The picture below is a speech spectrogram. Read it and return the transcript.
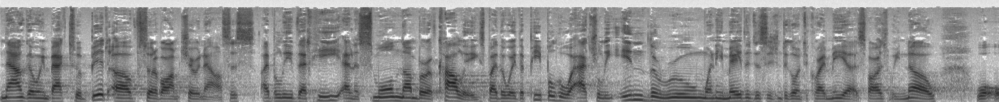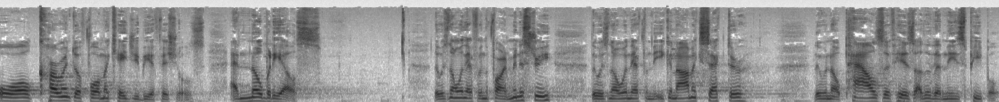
now going back to a bit of sort of armchair analysis, I believe that he and a small number of colleagues, by the way, the people who were actually in the room when he made the decision to go into Crimea, as far as we know, were all current or former KGB officials and nobody else. There was no one there from the foreign ministry, there was no one there from the economic sector, there were no pals of his other than these people.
